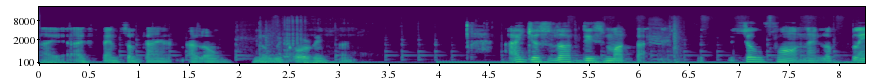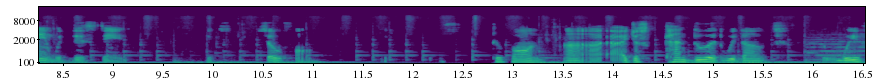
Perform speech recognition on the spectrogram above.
I, I spent some time alone, you know, recording and I just love this mod pack. It's so fun. I love playing with this thing. It's so fun. It's too fun. Uh, I, I just can't do it without with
